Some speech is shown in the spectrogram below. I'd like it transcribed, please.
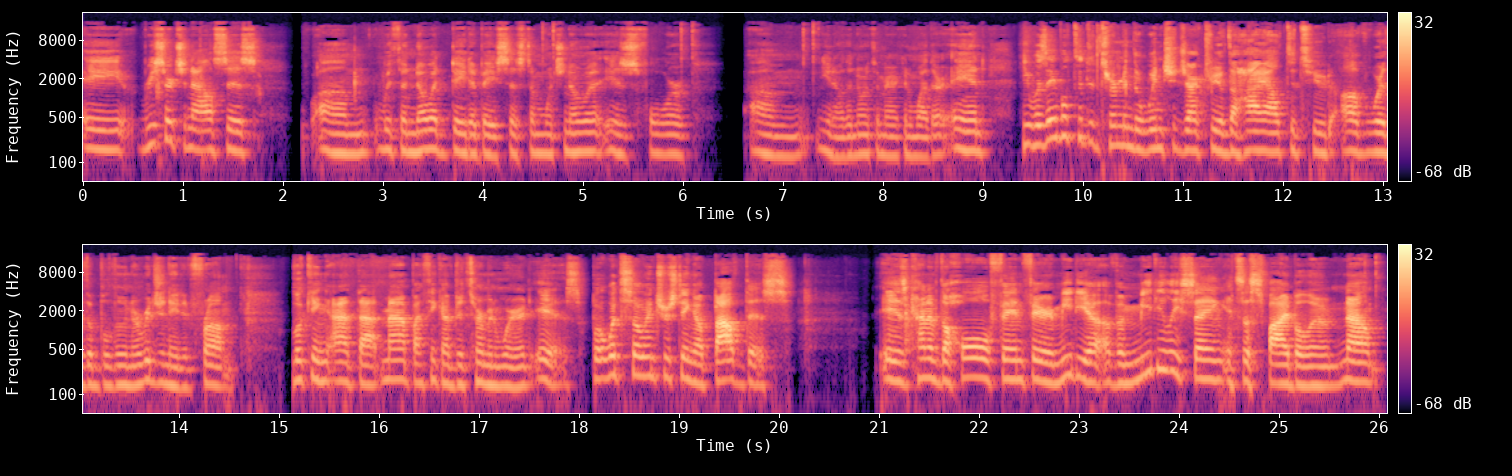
a research analysis um, with the NOAA database system, which NOAA is for, um, you know, the North American weather, and he was able to determine the wind trajectory of the high altitude of where the balloon originated from. Looking at that map, I think I've determined where it is. But what's so interesting about this is kind of the whole fanfare media of immediately saying it's a spy balloon. Now,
